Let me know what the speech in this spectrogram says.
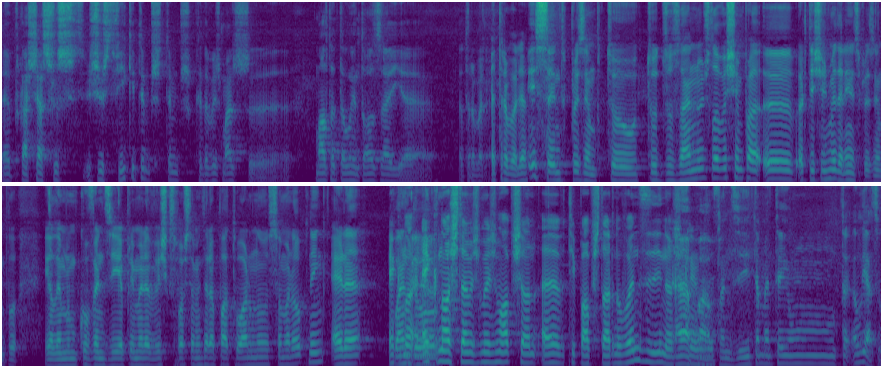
uh, porque acho que já se justifica e temos, temos cada vez mais uh, malta talentosa aí a, a trabalhar. A trabalhar. E sendo, por exemplo, tu todos os anos levas sempre uh, artistas madeirenses, por exemplo. Eu lembro-me que o Vanzi, a primeira vez que supostamente era para atuar no Summer Opening, era é que, quando... nós, é que nós estamos mesmo a apostar, a, tipo, a apostar no Vanzi. Nós ah, queremos... pá, o Vanzi também tem um... Aliás,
